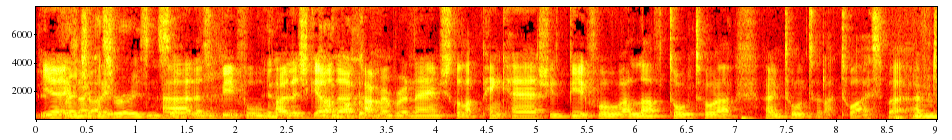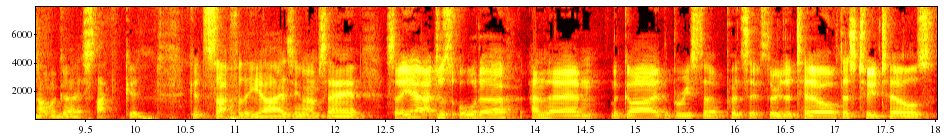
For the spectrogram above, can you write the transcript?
Yeah, franchise exactly. for a reason. So uh, there's a beautiful you know, Polish girl there. I can't remember her name. She's got like pink hair. She's beautiful. I love talking to her. I only talked to her like twice, but Mm-hmm. every time I go, it's like a good, good sight for the eyes. You know what I'm saying? So yeah, I just order, and then the guy, the barista, puts it through the till. There's two tills.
